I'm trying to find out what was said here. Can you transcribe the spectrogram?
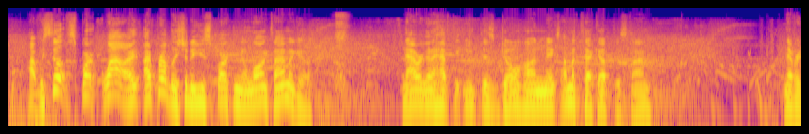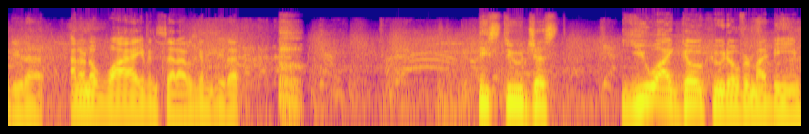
uh, we still have spark. Wow, I, I probably should have used sparking a long time ago. Now we're going to have to eat this Gohan mix. I'm going to tech up this time. Never do that. I don't know why I even said I was going to do that. this dude just UI Goku'd over my beam.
